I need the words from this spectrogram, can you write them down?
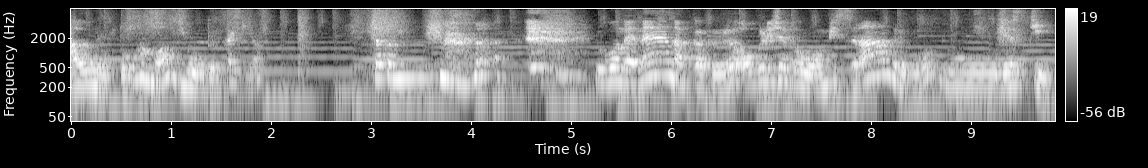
다음 옷도 한번 입어보도록 할게요. 짜잔! 이번에는 아까 그 어글리 섀도우 원피스랑 그리고 요 네스티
